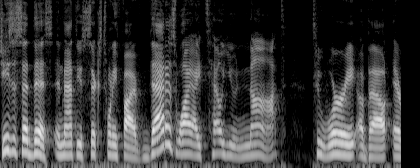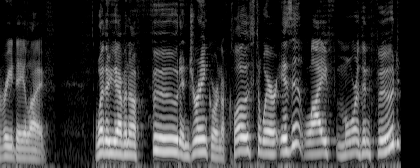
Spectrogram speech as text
Jesus said this in Matthew 6, 25. That is why I tell you not to worry about everyday life whether you have enough food and drink or enough clothes to wear, isn't life more than food?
